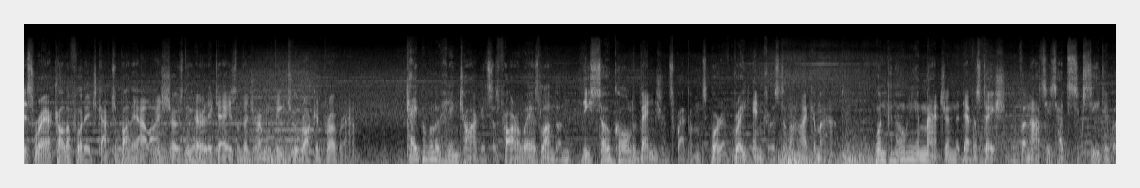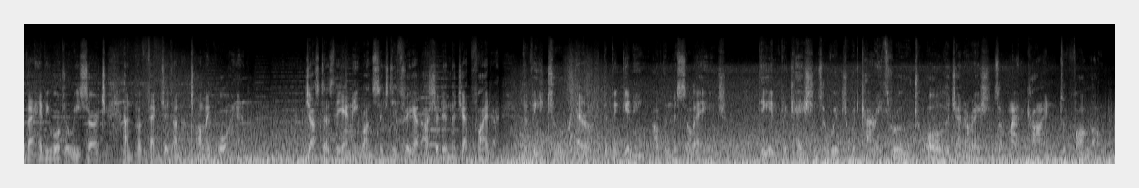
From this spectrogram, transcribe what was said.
This rare color footage captured by the Allies shows the early days of the German V-2 rocket program. Capable of hitting targets as far away as London, these so-called vengeance weapons were of great interest to the High Command. One can only imagine the devastation if the Nazis had succeeded with their heavy water research and perfected an atomic warhead. Just as the Me-163 had ushered in the jet fighter, the V-2 heralded the beginning of the missile age, the implications of which would carry through to all the generations of mankind to follow.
